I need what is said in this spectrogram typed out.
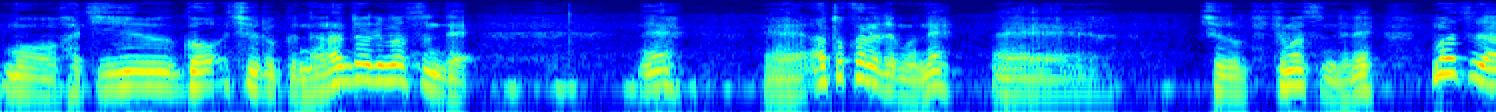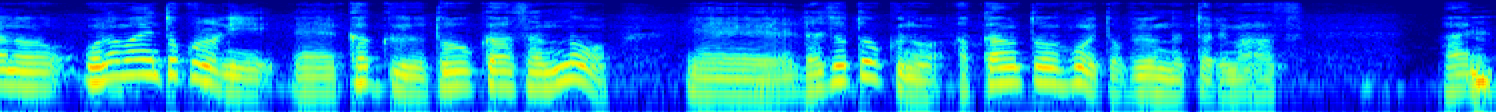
もう85収録並んでおりますんで、ね、えー後からでもね、えー収録聞けますんでね、まずあのお名前のところに、えー各トーカーさんの、えーラジオトークのアカウントの方に飛ぶようになっております。はい。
